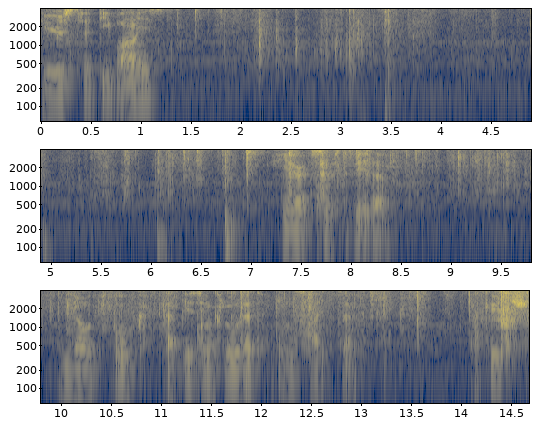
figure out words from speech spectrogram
Here's the device. Here seems to be the notebook that is included inside the package.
